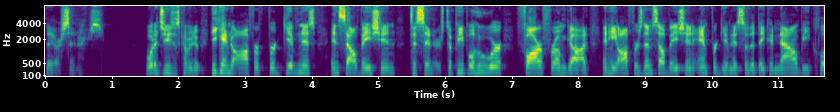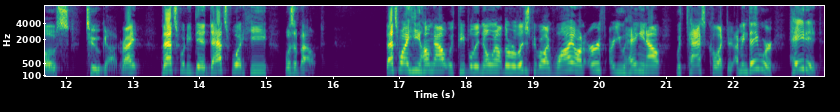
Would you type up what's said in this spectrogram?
they are sinners. What did Jesus come to do? He came to offer forgiveness and salvation to sinners, to people who were far from God, and he offers them salvation and forgiveness so that they could now be close to God, right? That's what he did. That's what he was about. That's why he hung out with people that no one else, the religious people are like, why on earth are you hanging out with tax collectors? I mean, they were hated.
